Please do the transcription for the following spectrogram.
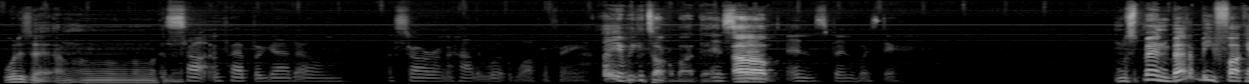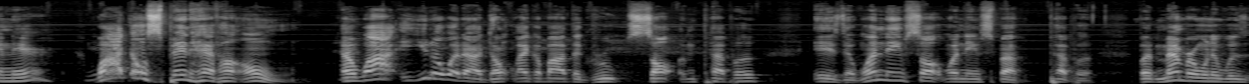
What is that? I'm, I'm, I'm looking at. Salt and Pepa got um a star on the Hollywood Walk of Fame, Oh yeah, we can talk about that. and Spin, Uh, and Spin was there. Spin better be fucking there. Why don't Spin have her own? And why? You know what I don't like about the group Salt and Pepa is that one name Salt, one name Spe- Pepa. But remember when it was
